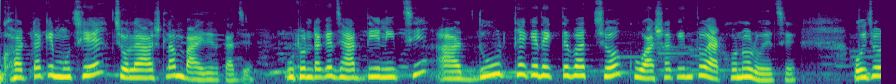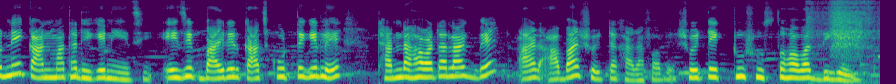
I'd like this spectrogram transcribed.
ঘরটাকে মুছে চলে আসলাম বাইরের কাজে। উঠোনটাকে ঝাড় দিয়ে নিচ্ছি আর দূর থেকে দেখতে পাচ্ছ কুয়াশা কিন্তু এখনও রয়েছে। ওই জন্যেই কান মাথা ঢেকে নিয়েছি। এই যে বাইরের কাজ করতে গেলে ঠান্ডা হাওয়াটা লাগবে আর আবার শরীরটা খারাপ হবে। শরীরটা একটু সুস্থ হওয়ার দিকেই।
